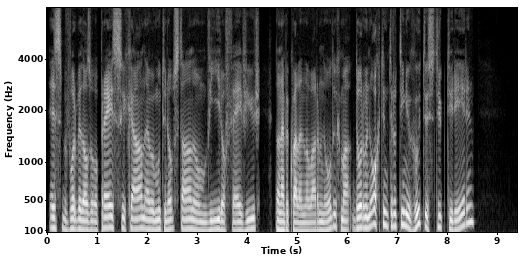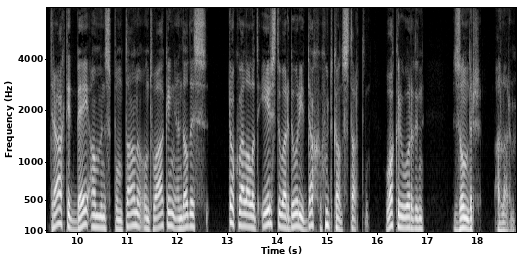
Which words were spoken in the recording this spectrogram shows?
is, bijvoorbeeld als we op reis gaan en we moeten opstaan om vier of vijf uur, dan heb ik wel een alarm nodig. Maar door mijn ochtendroutine goed te structureren, draagt dit bij aan mijn spontane ontwaking en dat is toch wel al het eerste waardoor je dag goed kan starten. Wakker worden zonder alarm.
